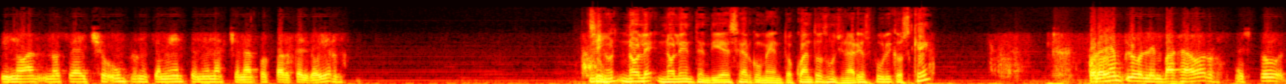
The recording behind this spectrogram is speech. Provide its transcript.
Y no, no se ha hecho un pronunciamiento ni un accionar por parte del gobierno. Sí. No, le, no le entendí ese argumento. ¿Cuántos funcionarios públicos qué? Por ejemplo, el embajador, esto,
